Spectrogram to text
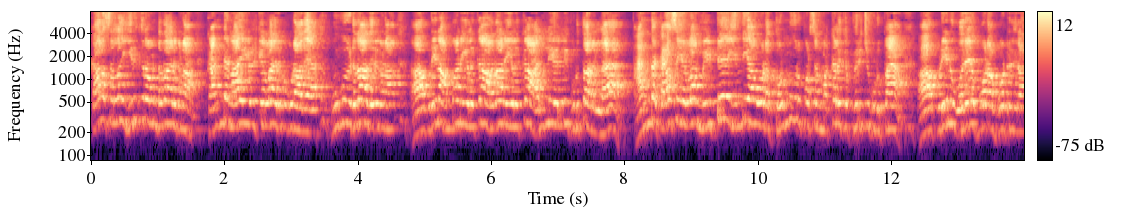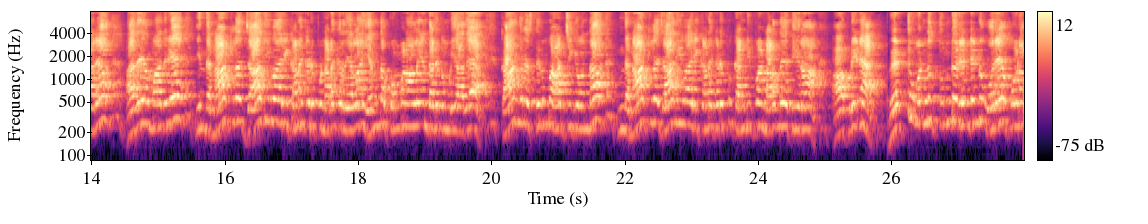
காசெல்லாம் இருக்கிறவன்ட்டு தான் இருக்கணும். கண்ட நாய்கள்கிட்டெல்லாம் இருக்கக்கூடாது. உங்ககிட்ட தான் அது இருக்கணும். அப்படின்னு அம்பானிகளுக்கும் அதானிகளுக்கும் அள்ளி அள்ளி கொடுத்தாருல்ல. அந்த காசையெல்லாம் மீட்டு இந்தியாவோட தொண்ணூறு பர்சன்ட் மக்களுக்கு பிரித்து கொடுப்பேன் அப்படின்னு ஒரே போடா போட்டிருக்கிறாரு. அதே மாதிரி இந்த நாட்டில் ஜாதிவாரி கணக்கெடுப்பு நடக்கிறது எல்லாம் எந்த கொம்பனாலையும் தடுக்க முடியாது. காங்கிரஸ் திரும்ப ஆட்சிக்கு வந்தா இந்த நாட்டில் ஜாதிவாரி கணக்கெடுப்பு கண்டிப்பா நடந்தே தீரும் அப்படின்னு வெட்டு ஒன்று துண்டு ரெண்டுன்னு ஒரே போடா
